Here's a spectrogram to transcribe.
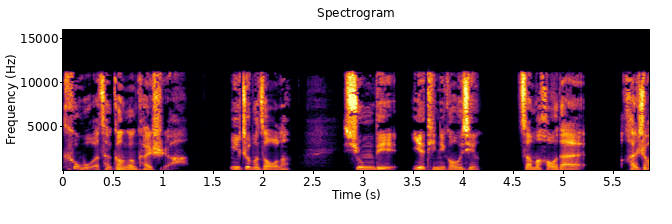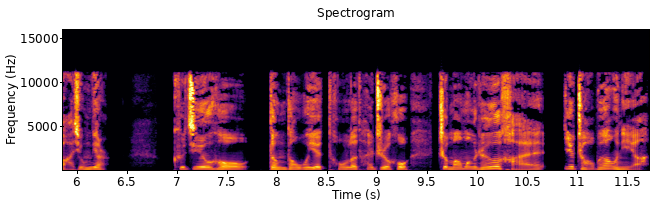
可我才刚刚开始啊！你这么走了，兄弟也替你高兴。咱们好歹还是把兄弟儿。可今后等到我也投了胎之后，这茫茫人海也找不到你啊！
